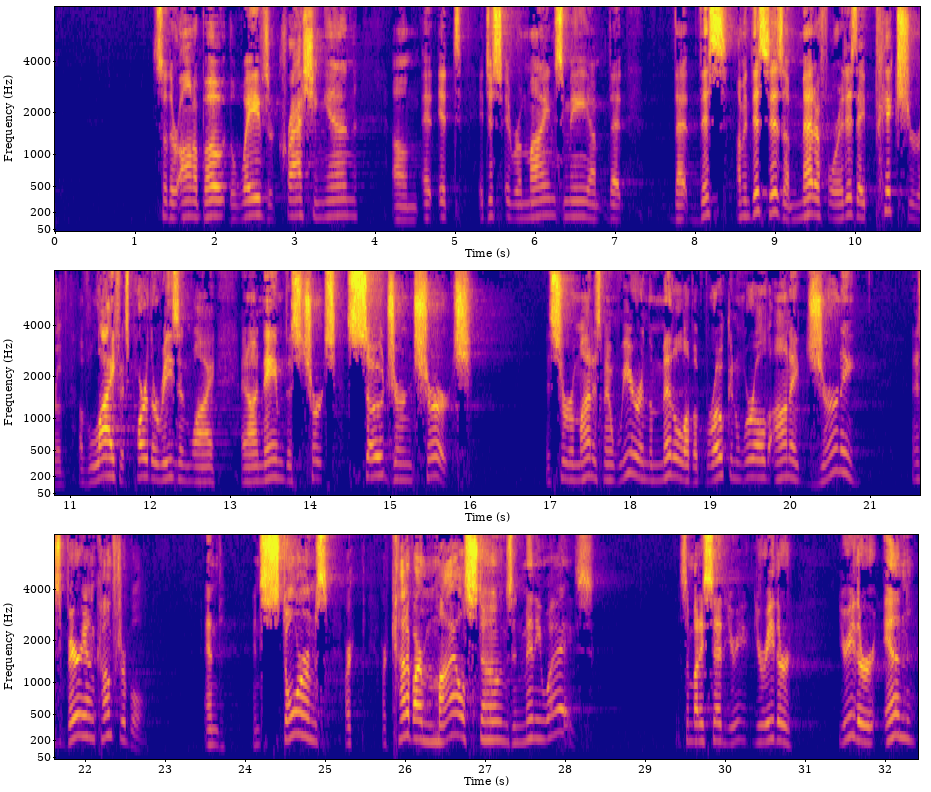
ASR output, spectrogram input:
So they're on a boat, the waves are crashing in. Um, it, it, it, just it reminds me um, that that this, I mean, this is a metaphor. It is a picture of, of life. It's part of the reason why, and I named this church Sojourn Church. It's to remind us, man, we are in the middle of a broken world on a journey. And it's very uncomfortable. And, and storms are, are kind of our milestones in many ways. Somebody said, you're, you're, either, you're either in,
